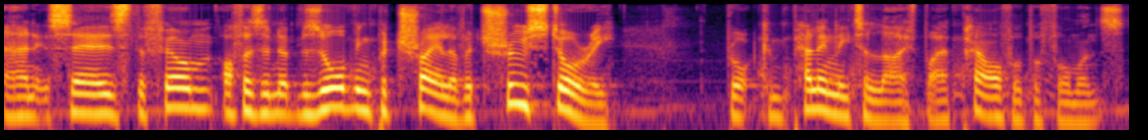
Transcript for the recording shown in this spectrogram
And it says the film offers an absorbing portrayal of a true story brought compellingly to life by a powerful performance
